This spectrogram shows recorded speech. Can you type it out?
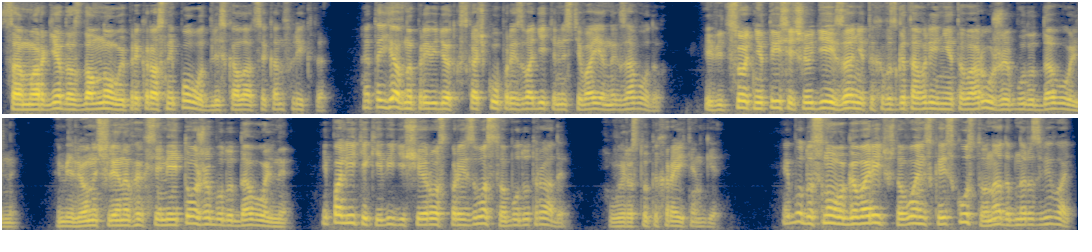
Сам Аргедас дал новый прекрасный повод для эскалации конфликта. Это явно приведет к скачку производительности военных заводов. И ведь сотни тысяч людей, занятых в изготовлении этого оружия, будут довольны. И миллионы членов их семей тоже будут довольны. И политики, видящие рост производства, будут рады. Вырастут их рейтинги. И буду снова говорить, что воинское искусство надо развивать.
